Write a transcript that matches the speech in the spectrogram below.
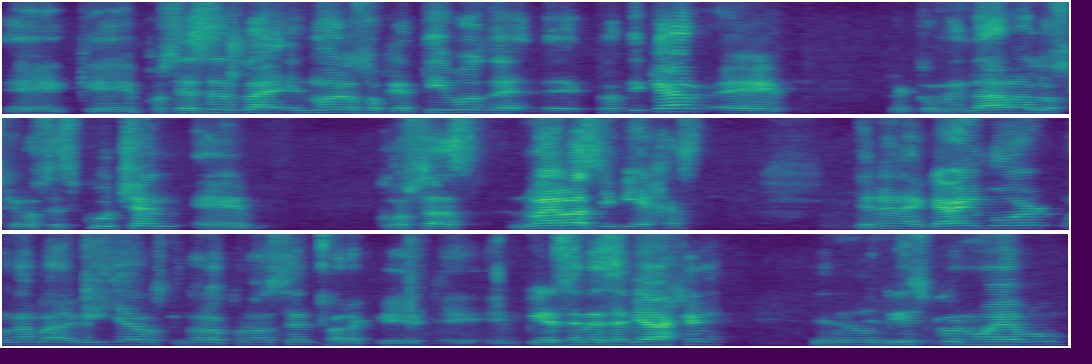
eh, que pues ese es la, uno de los objetivos de, platicar, eh, recomendar a los que nos escuchan cosas nuevas y viejas. Tienen a Gary Moore, una maravilla, los que no lo conocen, para que empiecen ese viaje. Tienen un disco nuevo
